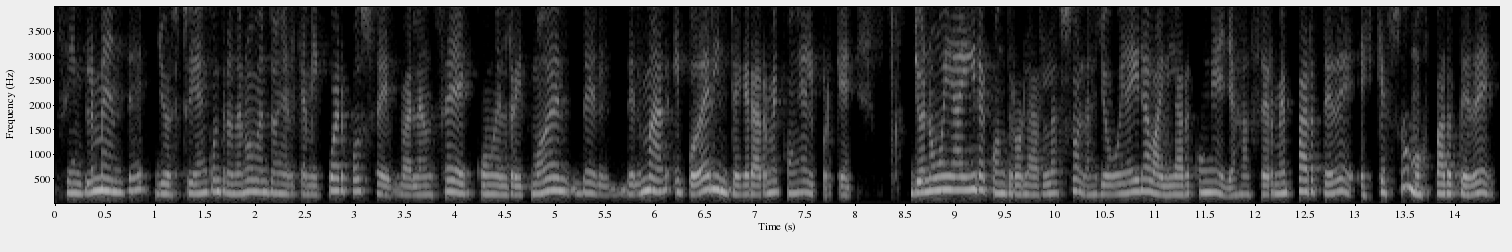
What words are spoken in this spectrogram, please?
Simplemente yo estoy encontrando el momento en el que mi cuerpo se balancee con el ritmo del, del, mar y poder integrarme con él, porque yo no voy a ir a controlar las olas, yo voy a ir a bailar con ellas, a hacerme parte de, es que somos parte de.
